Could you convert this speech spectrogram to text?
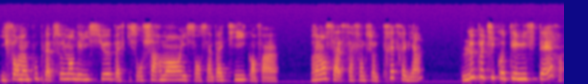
ils forment un couple absolument délicieux parce qu'ils sont charmants, ils sont sympathiques. Enfin, vraiment, ça, fonctionne très très bien. Le petit côté mystère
